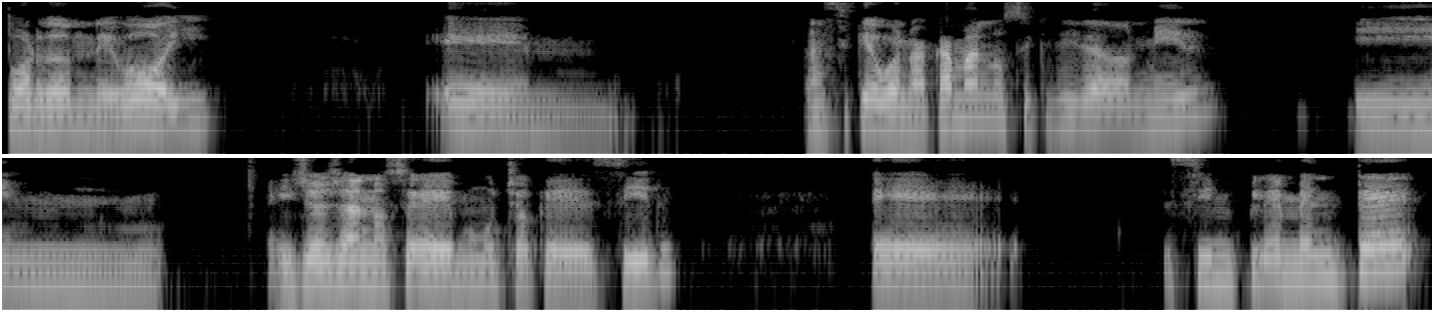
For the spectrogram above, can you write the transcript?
por dónde voy. Em, así que bueno, acá Manu se quiere ir a dormir y, y yo ya no sé mucho qué decir. Eh, simplemente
